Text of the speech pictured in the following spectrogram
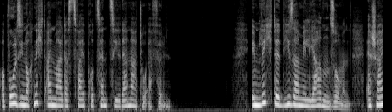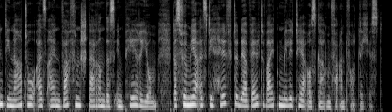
obwohl sie noch nicht einmal das Zwei-Prozent-Ziel der NATO erfüllen. Im Lichte dieser Milliardensummen erscheint die NATO als ein waffenstarrendes Imperium, das für mehr als die Hälfte der weltweiten Militärausgaben verantwortlich ist.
